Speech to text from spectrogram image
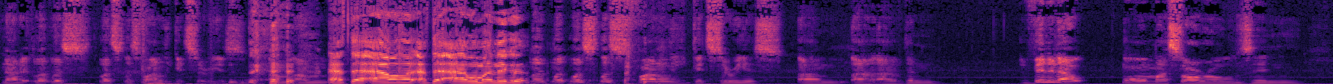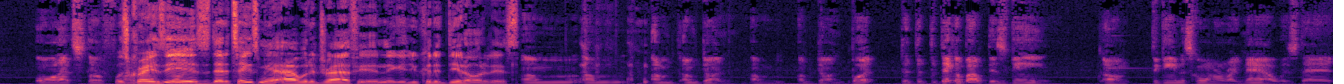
Now that let, let's let's let's finally get serious. Um, um, after hour, after hour, my nigga. let, let, let's let's finally get serious. Um, I, I've been vented out all my sorrows and all that stuff. What's I'm- crazy I'm done. is, is that it takes me an hour to drive here, nigga. You could have did all of this. I'm I'm I'm I'm done. I'm I'm done. But the the, the thing about this game, um, the game that's going on right now is that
